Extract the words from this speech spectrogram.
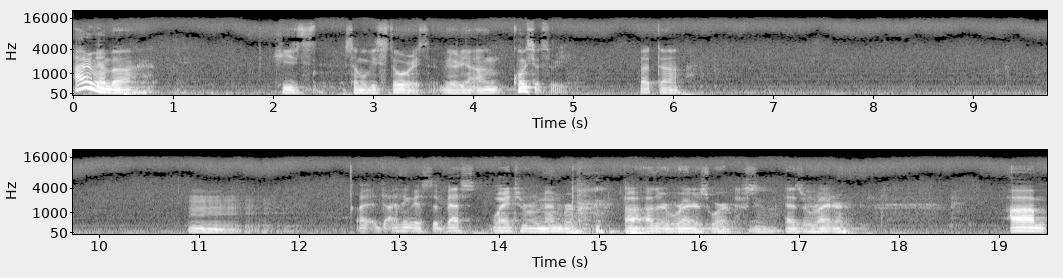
I remember his some of his stories very unconsciously, but. Uh, hmm. I, I think that's the best way to remember uh, other writers' works as a writer. Um,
